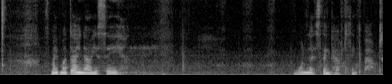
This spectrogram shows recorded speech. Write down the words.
It's made my day now, you see. One less thing to have to think about.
